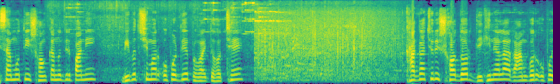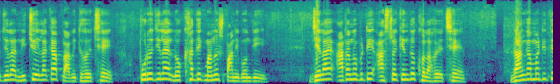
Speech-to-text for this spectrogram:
ইসামতি, শঙ্কা নদীর পানি বিপদসীমার উপর দিয়ে প্রবাহিত হচ্ছে। খাগড়াছড়ি সদর, দীঘিনালা, রামগড় উপজেলার নিচু এলাকা প্লাবিত হয়েছে। পুরো জেলায় লক্ষাধিক মানুষ পানিবন্দী। জেলায় আটানব্বইটি আশ্রয়কেন্দ্র খোলা হয়েছে। রাঙ্গামাটিতে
